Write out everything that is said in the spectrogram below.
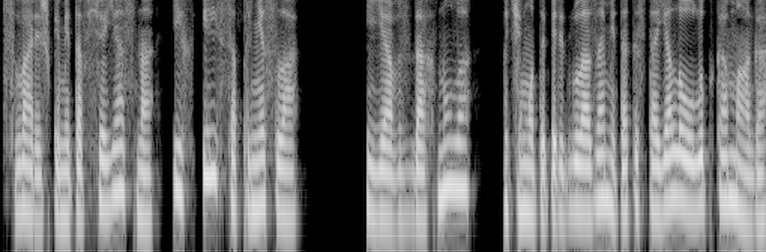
С варежками-то все ясно, их Ильса принесла. Я вздохнула, почему-то перед глазами так и стояла улыбка мага,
